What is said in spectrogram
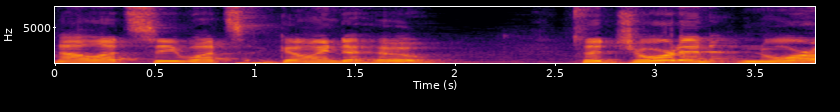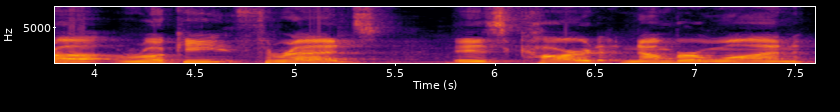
Now let's see what's going to who. The Jordan Nwora rookie threads is card number one,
